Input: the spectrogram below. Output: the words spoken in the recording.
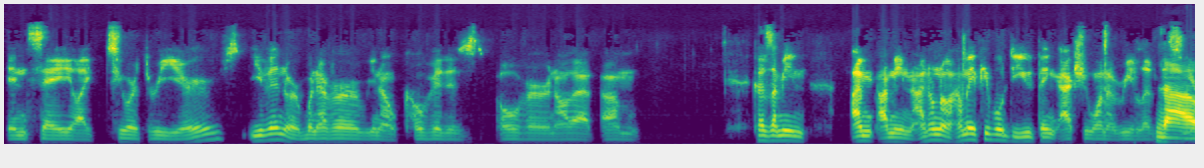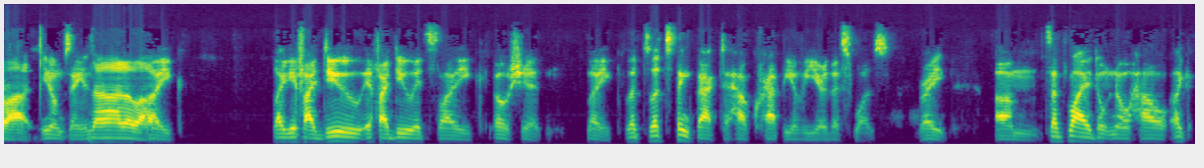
in say like two or three years, even or whenever you know COVID is over and all that. Um, because I mean, I'm. I mean, I don't know how many people do you think actually want to relive this Not a lot. You know what I'm saying? Not a lot. Like, like if I do, if I do, it's like, oh shit. Like let's let's think back to how crappy of a year this was, right? Um, so that's why I don't know how. Like,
